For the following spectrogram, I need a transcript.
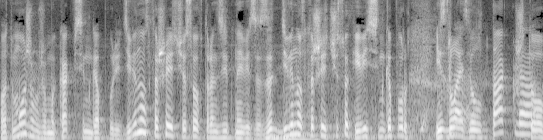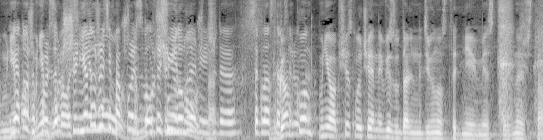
Вот можем же мы, как в Сингапуре, 96 часов транзитная виза. За 96 часов я весь Сингапур излазил так, Да. что мне, я тоже мне больше я не тоже этим нужно, попользовалась. больше Очень не нужно. вещь, да. В Согласна Гонконг абсолютно. мне вообще случайно визу дали на 90 дней вместо, знаешь, там,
